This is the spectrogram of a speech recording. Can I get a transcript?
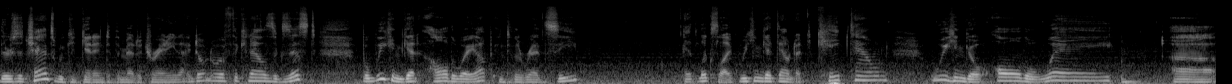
There's a chance we could get into the Mediterranean. I don't know if the canals exist, but we can get all the way up into the Red Sea. It looks like we can get down to Cape Town. We can go all the way uh,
